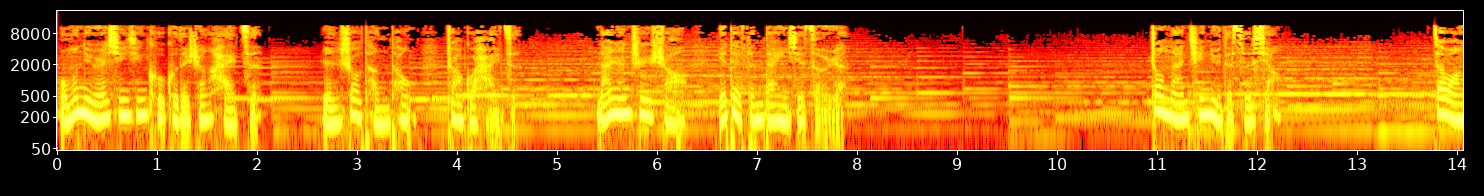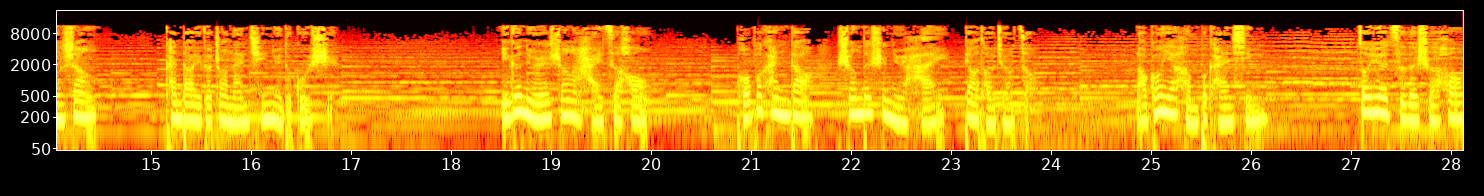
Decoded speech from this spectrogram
我们女人辛辛苦苦的生孩子，忍受疼痛，照顾孩子，男人至少也得分担一些责任。重男轻女的思想，在网上看到一个重男轻女的故事。一个女人生了孩子后，婆婆看到生的是女孩，掉头就走，老公也很不开心。坐月子的时候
